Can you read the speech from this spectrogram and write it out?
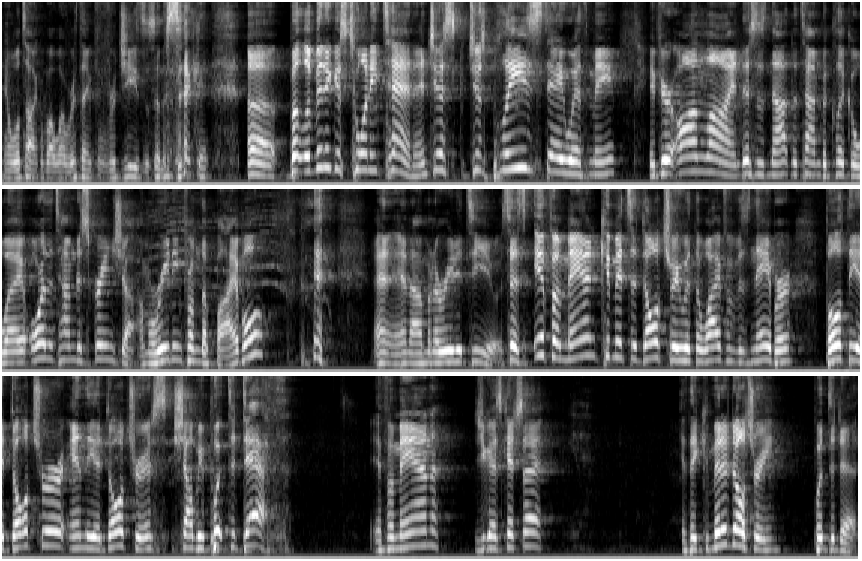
And we'll talk about why we're thankful for Jesus in a second. Uh, but Leviticus 20:10, and just just please stay with me. If you're online, this is not the time to click away or the time to screenshot. I'm reading from the Bible. and, and, I'm going to read it to you. It says, If a man commits adultery with the wife of his neighbor, both the adulterer and the adulteress shall be put to death. If a man, did you guys catch that? Yeah. If they commit adultery, put to death.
